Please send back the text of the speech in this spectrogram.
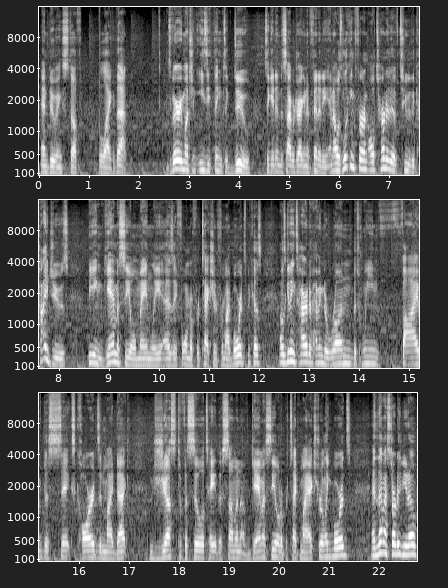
and doing stuff like that. It's very much an easy thing to do to get into Cyber Dragon Infinity, and I was looking for an alternative to the Kaijus being Gameciel mainly as a form of protection for my boards because I was getting tired of having to run between five to six cards in my deck just to facilitate the summon of Gameciel to protect my extra link boards. And then I started, you know,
